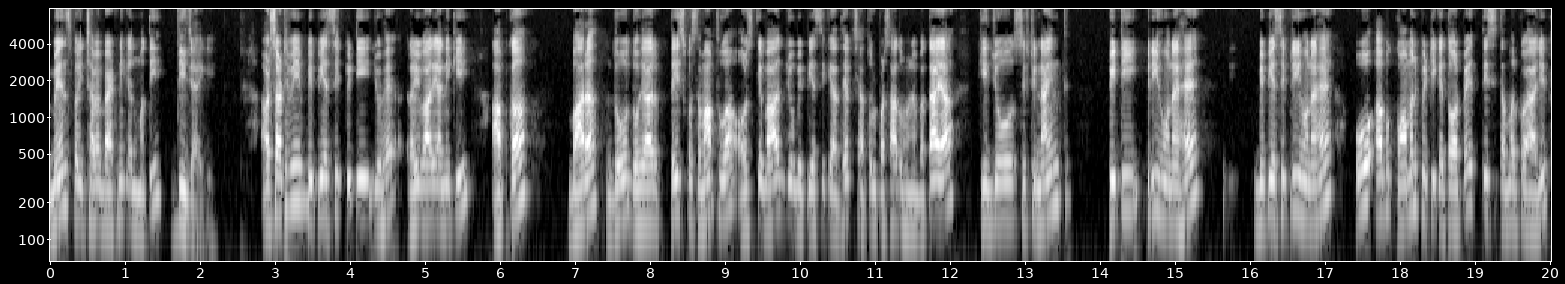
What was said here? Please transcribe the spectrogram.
मेंस परीक्षा में बैठने की अनुमति दी जाएगी। अड़सठवीं बीपीएससी पीटी जो है, रविवार यानी कि आपका 12 दो 2023 को समाप्त हुआ, और उसके बाद जो बीपीएससी के अध्यक्ष अतुल प्रसाद उन्होंने बताया कि जो सिक्सटी नाइन्थ पीटी प्री होना है बीपीएससी प्री होना है, वो अब कॉमन पीटी के तौर पे 30 सितंबर को आयोजित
